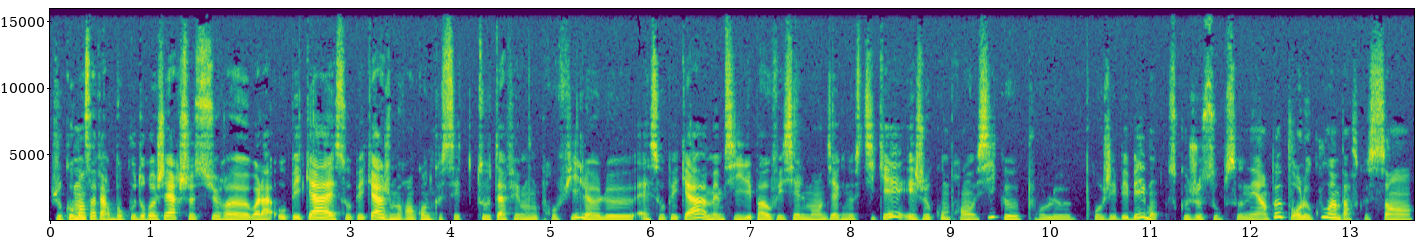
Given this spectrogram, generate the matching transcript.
Je commence à faire beaucoup de recherches sur euh, voilà OPK, SOPK. Je me rends compte que c'est tout à fait mon profil, le SOPK, même s'il n'est pas officiellement diagnostiqué. Et je comprends aussi que pour le projet bébé, bon, ce que je soupçonnais un peu pour le coup, hein, parce que sans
